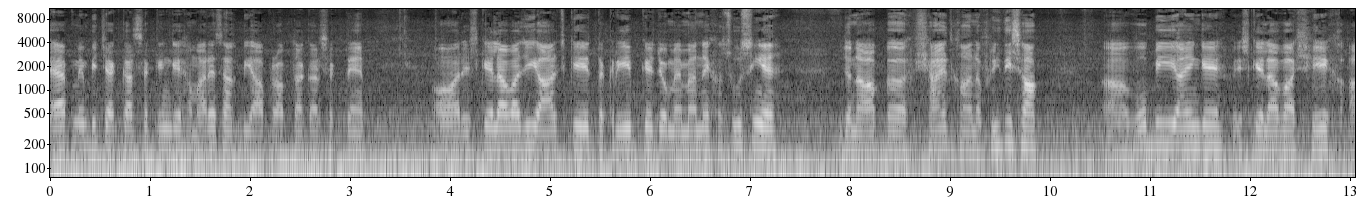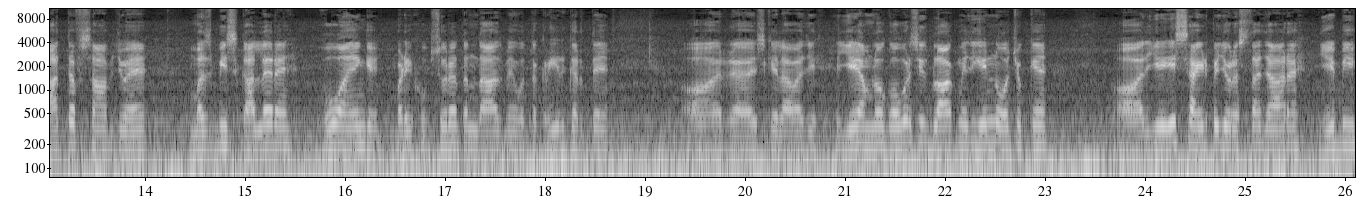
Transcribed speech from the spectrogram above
ऐप में भी चेक कर सकेंगे, हमारे साथ भी आप रबता कर सकते हैं। और इसके अलावा जी, आज के तकरीब के जो मेहमान खसूसी हैं, जनाब शाहिद खान अफरीदी साहब वो भी आएँगे। इसके अलावा शेख आतफ साहब जो हैं मजहबी स्कॉलर हैं वो आएँगे, बड़ी खूबसूरत अंदाज में वो तकरीर करते हैं। और इसके अलावा जी, ये हम लोग ओवरसीज़ ब्लॉक में जी इन हो चुके हैं। और ये इस साइड पे जो रास्ता जा रहा है, ये भी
